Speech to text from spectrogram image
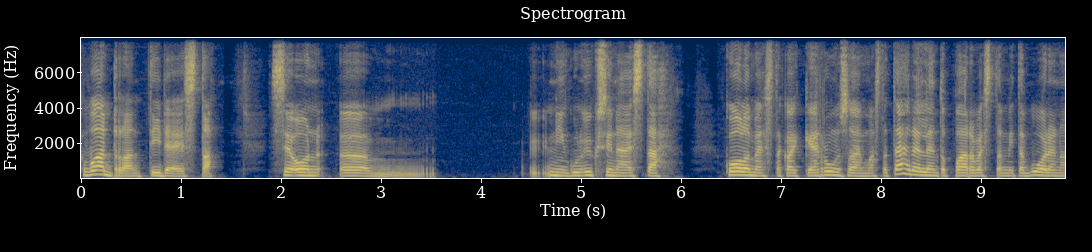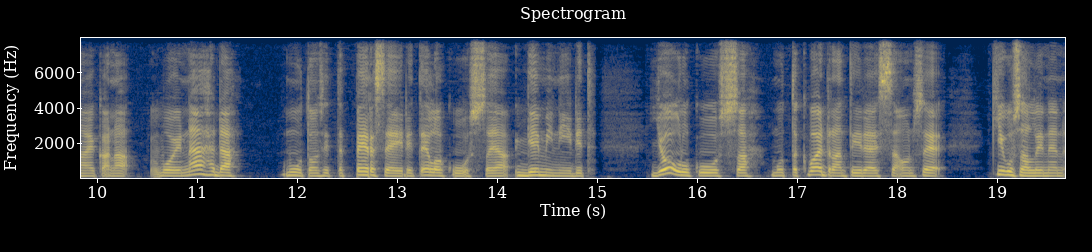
kvadrantideista. Se on ö, niin kuin yksi näistä kolmesta kaikkein runsaimmasta tähdenlentoparvesta, mitä vuoden aikana voi nähdä. Muut on sitten perseidit elokuussa ja geminidit joulukuussa, mutta kvadrantideissa on se kiusallinen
